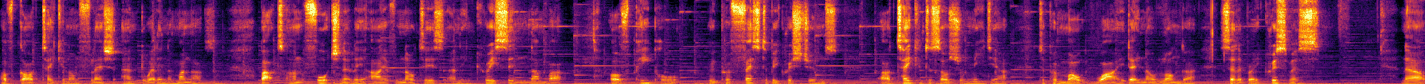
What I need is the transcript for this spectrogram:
of God taking on flesh and dwelling among us. But unfortunately, I have noticed an increasing number of people who profess to be Christians are taken to social media to promote why they no longer celebrate Christmas. Now,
